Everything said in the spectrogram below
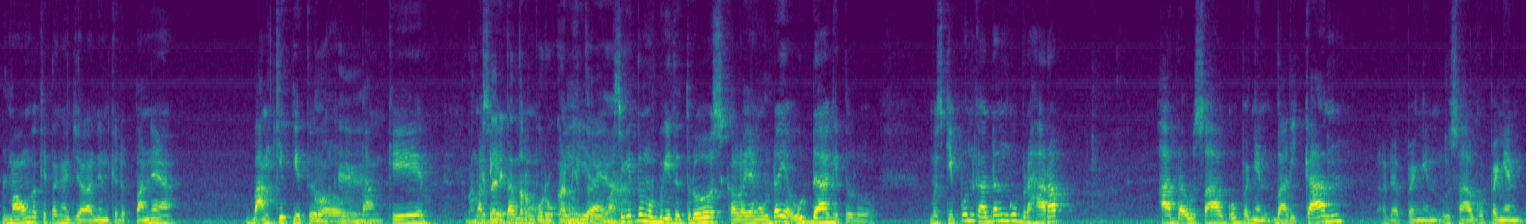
Mau nggak kita ngejalanin ke depannya bangkit gitu loh. Bangkit. Bangkit dari mau- keterpurukan iya, itu ya. masih kita mau begitu terus. Kalau yang udah ya udah gitu loh meskipun kadang gue berharap ada usaha gue pengen balikan ada pengen usaha gue pengen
